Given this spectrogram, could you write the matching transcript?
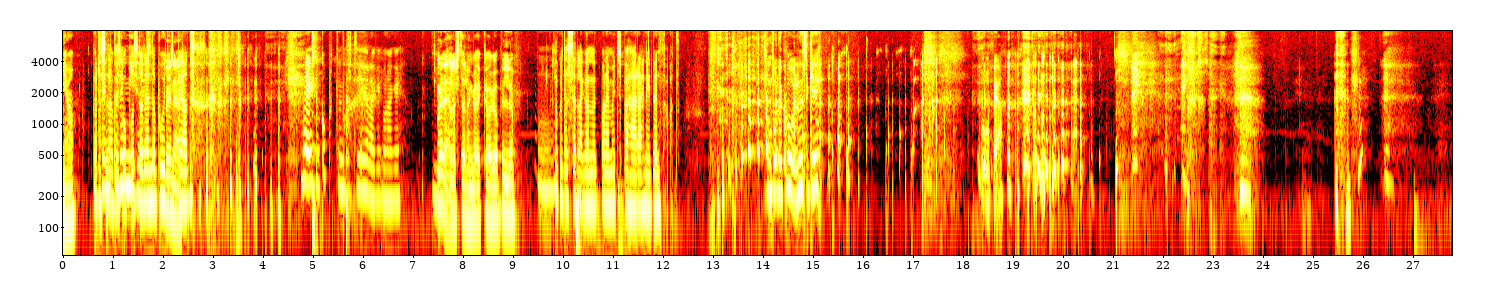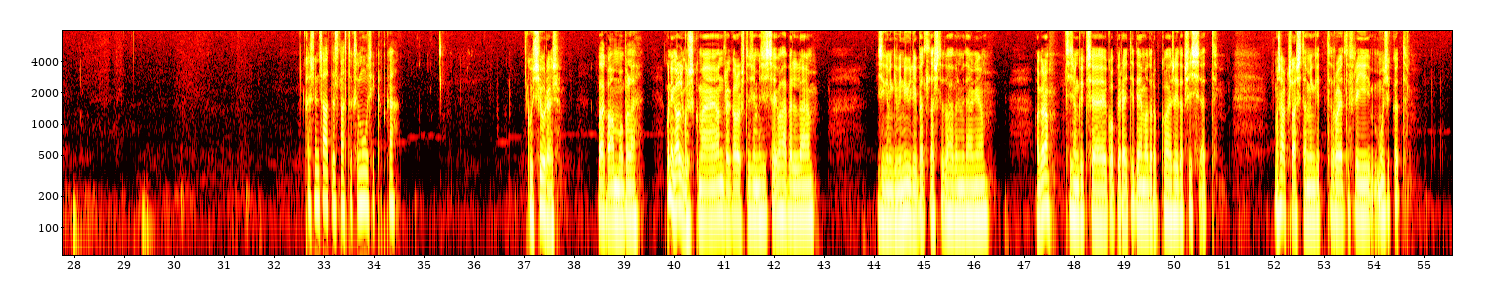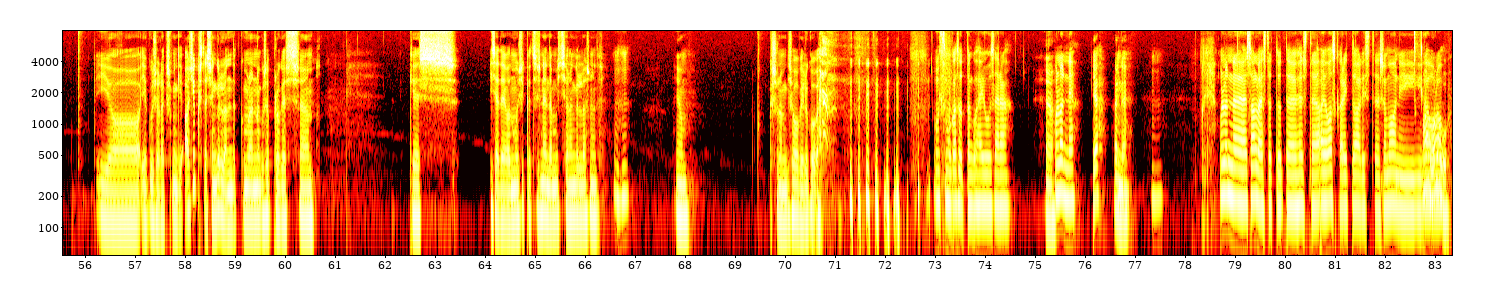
jaa, pärast seda, kui koputad enda puidust Vene. pead. ma ikka koputanud vist ei olegi kunagi. venelastel on ka ikka väga palju. no kuidas sellega on, et pane müts pähe, rähnid lendavad? ma pole kuulnudki. puupea. kas siin saates lastakse muusikat ka? kusjuures väga ammu pole, kunagi alguses, kui me Andrega alustasime, siis sai vahepeal äh, isegi mingi vinüüli pealt lastud vahepeal midagi ja. aga noh, siis on kõik see copyright'i teema tuleb kohe, sõidab sisse, et ma saaks lasta mingit royalty free muusikat. ja, ja kui see oleks mingi, aga sihukest asja on küll olnud, et kui mul on nagu sõpru, kes, kes ise teevad muusikat, siis nende mussi olen küll lasknud Mm -hmm. jah. kas sul on mingi soovilugu või? mõtlesin, ma kasutan kohe juhuse ära. mul on jah. jah, on jah. mul on äh, salvestatud äh, ühest äh, ayahuasca rituaalist šamaani laulu.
